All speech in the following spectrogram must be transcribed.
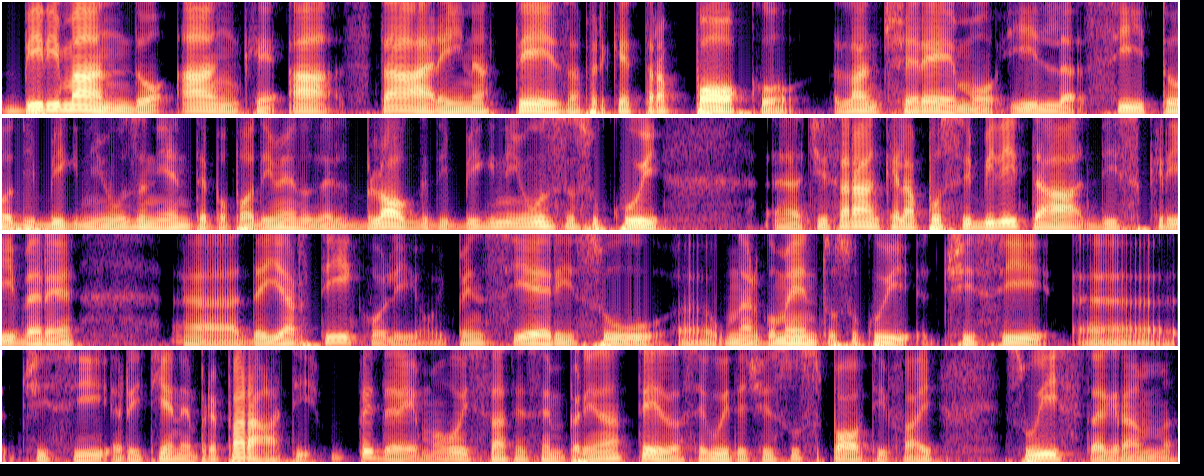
vi rimando anche a stare in attesa perché tra poco lanceremo il sito di Big News, niente po' di meno del blog di Big News, su cui eh, ci sarà anche la possibilità di scrivere eh, degli articoli o i pensieri su eh, un argomento su cui ci si, eh, ci si ritiene preparati, vedremo. Voi state sempre in attesa, seguiteci su Spotify, su Instagram,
